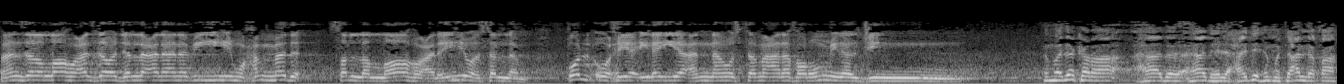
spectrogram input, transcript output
فأنزل الله عز وجل على نبيه محمد صلى الله عليه وسلم قل أوحي إلي أنه استمع نفر من الجن. ثم ذكر هذا هذه الأحاديث المتعلقة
